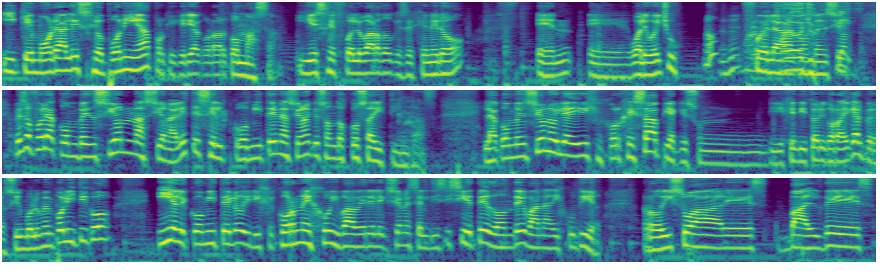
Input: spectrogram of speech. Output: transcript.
y que Morales se oponía porque quería acordar con Massa. Y ese fue el bardo que se generó en eh, Gualeguaychú, ¿no? Fue la convención. Pero Eso fue la convención nacional. Este es el comité nacional, que son dos cosas distintas. La convención hoy la dirige Jorge Sapia, que es un dirigente histórico radical, pero sin volumen político. Y el comité lo dirige Cornejo y va a haber elecciones el 17, donde van a discutir Rodi Suárez, Valdés.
